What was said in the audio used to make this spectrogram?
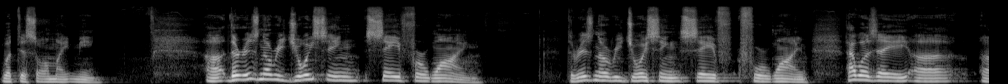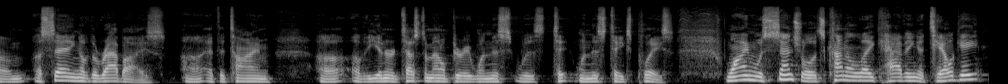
what this all might mean. There is no rejoicing save for wine. There is no rejoicing save for wine. That was a, um, a saying of the rabbis at the time uh, of the intertestamental period when this was t- when this takes place. Wine was central. It's kind of like having a tailgate.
